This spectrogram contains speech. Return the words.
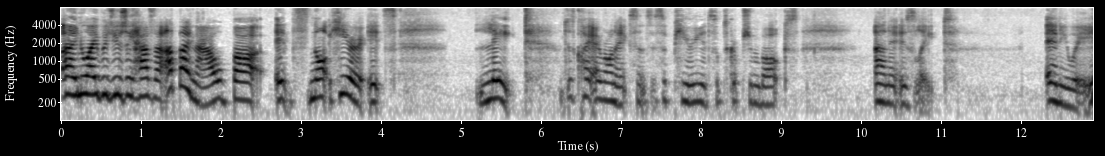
I know I would usually have that up by now, but it's not here. It's late, which is quite ironic since it's a period subscription box and it is late. Anyway,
